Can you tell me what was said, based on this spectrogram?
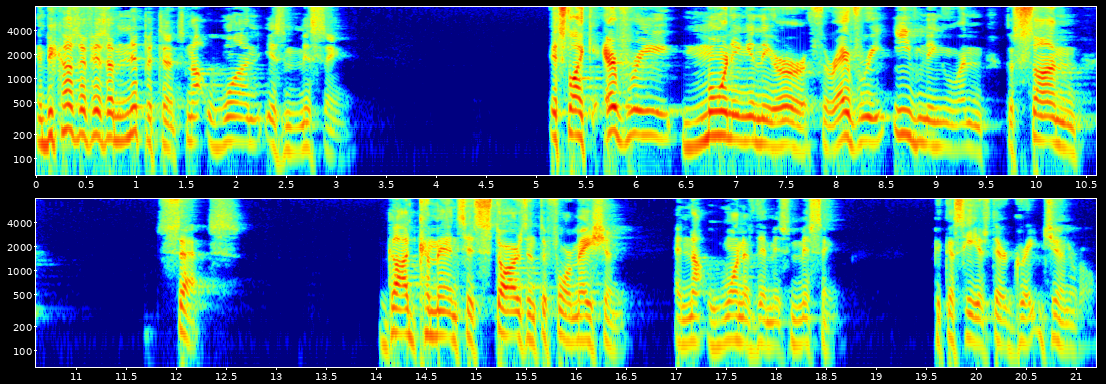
And because of his omnipotence, not one is missing. It's like every morning in the earth or every evening when the sun sets, God commands his stars into formation and not one of them is missing because he is their great general.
